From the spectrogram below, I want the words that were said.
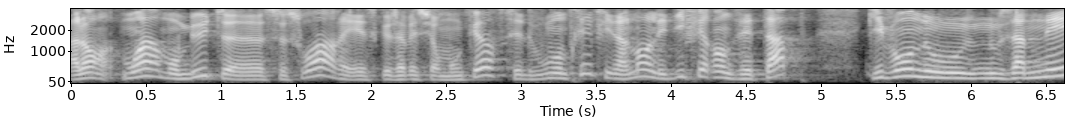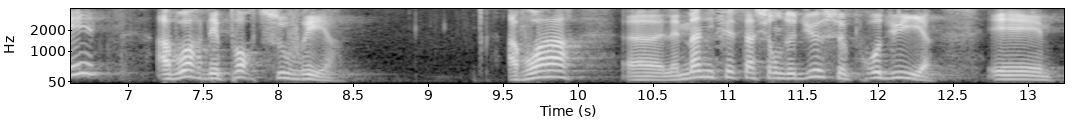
Alors moi, mon but euh, ce soir et ce que j'avais sur mon cœur, c'est de vous montrer finalement les différentes étapes qui vont nous, nous amener à voir des portes s'ouvrir, à voir euh, les manifestations de Dieu se produire, et,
